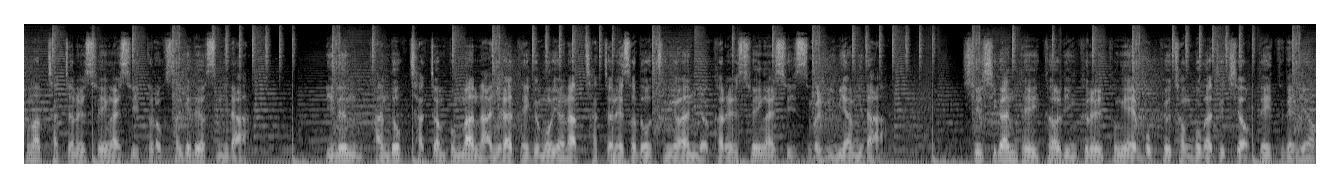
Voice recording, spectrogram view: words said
통합 작전을 수행할 수 있도록 설계되었습니다. 이는 단독 작전뿐만 아니라 대규모 연합 작전에서도 중요한 역할을 수행할 수 있음을 의미합니다. 실시간 데이터 링크를 통해 목표 정보가 즉시 업데이트되며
